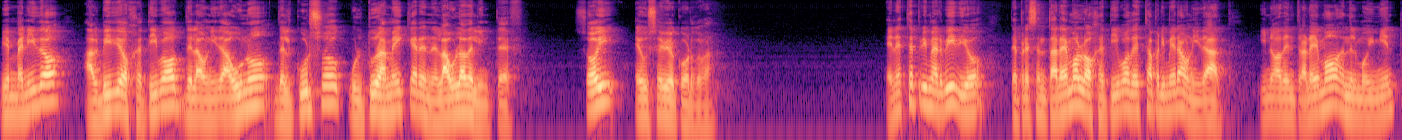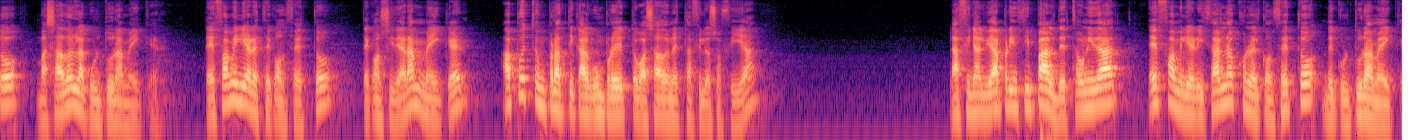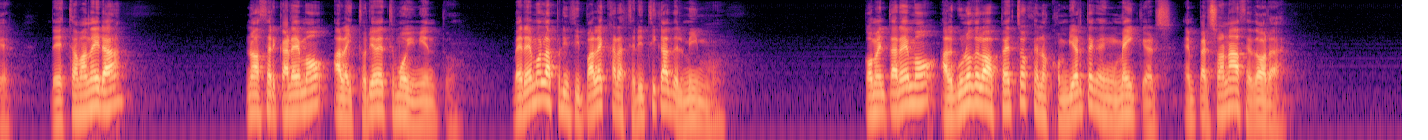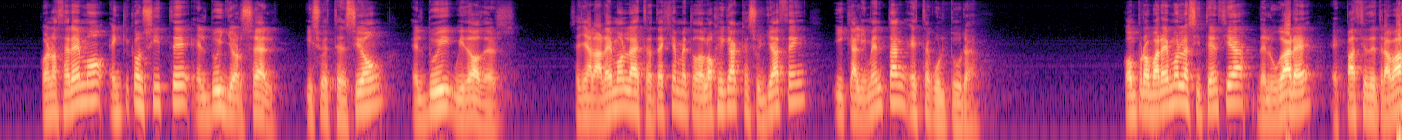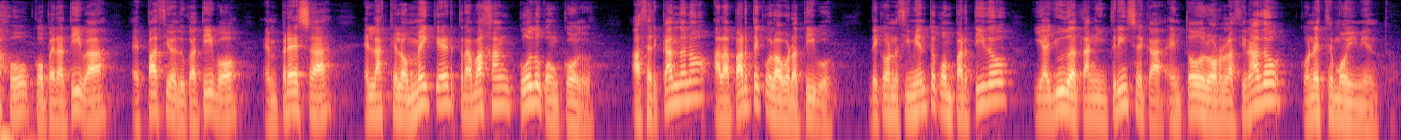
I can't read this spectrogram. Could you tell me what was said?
Bienvenidos al vídeo objetivo de la unidad 1 del curso Cultura Maker en el aula del INTEF. Soy Eusebio Córdoba. En este primer vídeo te presentaremos los objetivos de esta primera unidad y nos adentraremos en el movimiento basado en la cultura maker. ¿Te es familiar este concepto? ¿Te consideras maker? ¿Has puesto en práctica algún proyecto basado en esta filosofía? La finalidad principal de esta unidad es familiarizarnos con el concepto de cultura maker. De esta manera, nos acercaremos a la historia de este movimiento. Veremos las principales características del mismo. Comentaremos algunos de los aspectos que nos convierten en makers, en personas hacedoras. Conoceremos en qué consiste el do it yourself y su extensión, el do it with others. Señalaremos las estrategias metodológicas que subyacen y que alimentan esta cultura. Comprobaremos la existencia de lugares, espacios de trabajo, cooperativas, espacios educativos, empresas, en las que los makers trabajan codo con codo, acercándonos a la parte colaborativo, de conocimiento compartido y ayuda tan intrínseca en todo lo relacionado con este movimiento.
